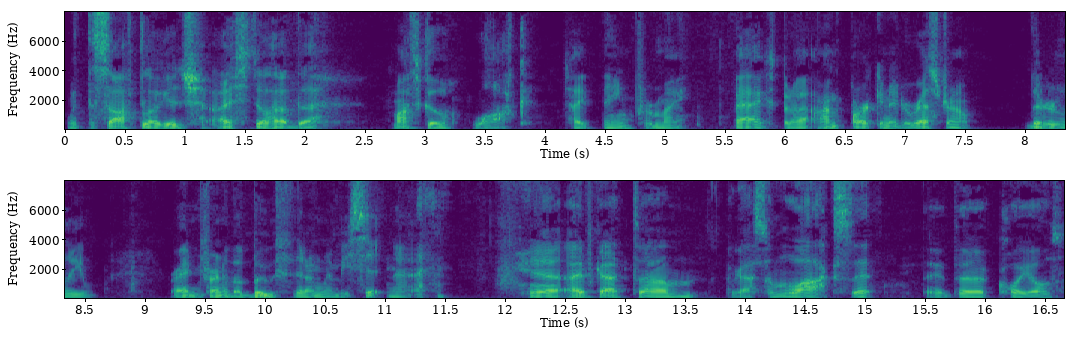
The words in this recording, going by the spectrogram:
with the soft luggage, I still have the Mosko lock type thing for my bags, but I, I'm parking at a restaurant, literally right in front of a booth that I'm going to be sitting at. Yeah, I've got um, I've got some locks that the coils.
